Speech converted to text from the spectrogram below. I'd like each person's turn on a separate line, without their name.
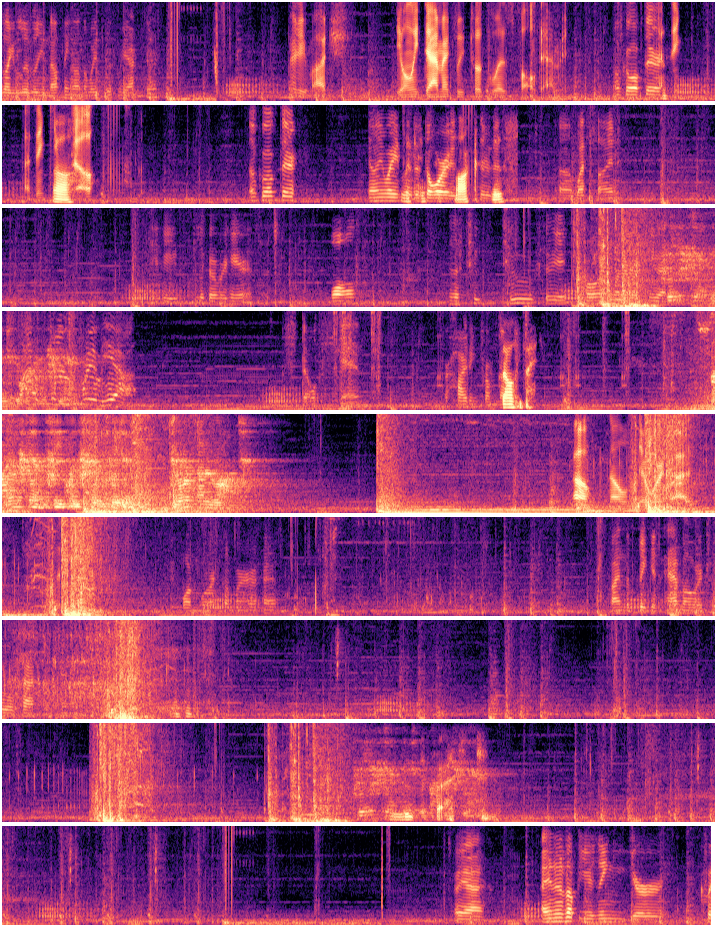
there's like literally nothing on the way to the reactor.
Pretty much. The only damage we took was fall damage.
Don't go up there.
I think. I think you
Oh.
fell.
Don't go up there. The only way to
Looking
the door is
boxes.
through this uh, west side. If you look over here, it's this wall. There's a two, two, three, four, whatever, two enemies. Stealth scan. They're hiding from
Stealth
nothing.
thing.
Bioscan sequence completed. Door unlocked.
Oh, no, there were guys.
One more somewhere ahead. Find the biggest ammo or tool pack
